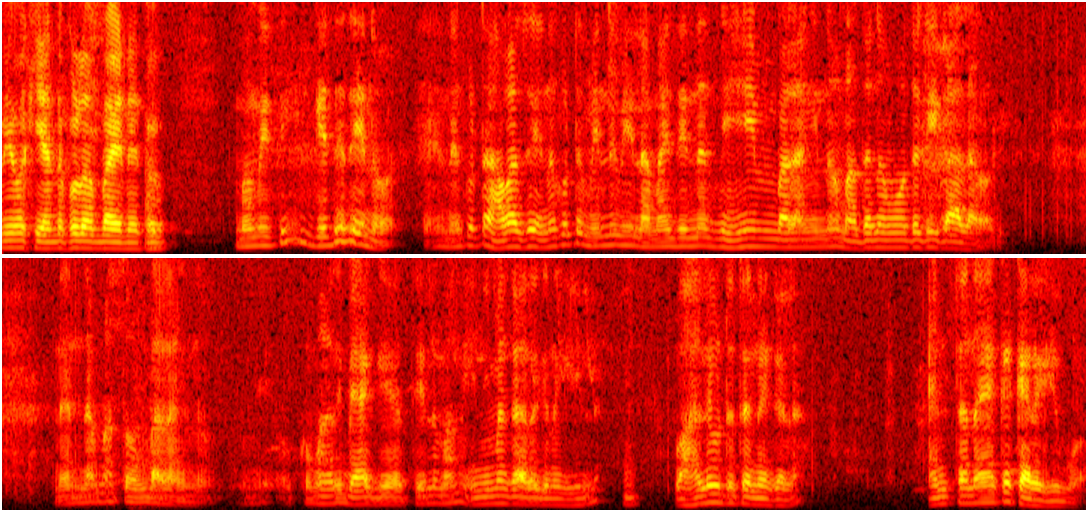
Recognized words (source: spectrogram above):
මේවා කියන්න පුළුවන් බය නැතුව. මම ඉතින් ගෙදර එනවා. එනකොට හවස එනකොට මෙන්න මේ ළමයි දෙන්නත් මෙහෙම බලන් ඉන්නවා මදන මොදකේ කාලා වගේ. නැන්දම තොම් බලන් ඉන්නවා. ඔක්කොම හරි බෑග් එකක් තියලා මම ඉනිමක අරගෙන ගිහිල්ලා වහලේ උඩට නැගලා ඇන්ටනයක කැරකිව්වා.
